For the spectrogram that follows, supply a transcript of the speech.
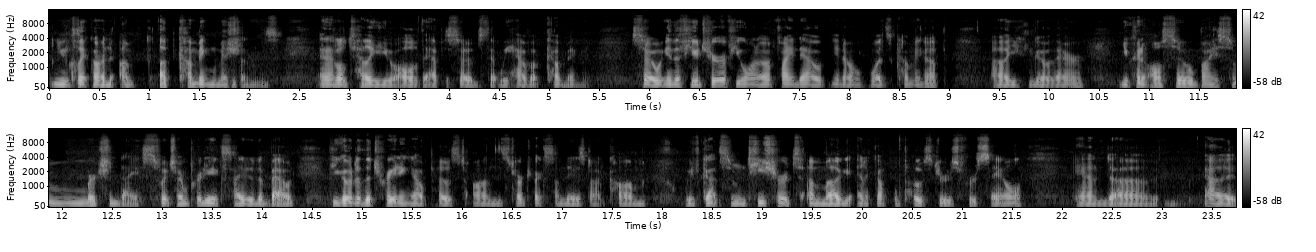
And you can click on um, upcoming missions and it'll tell you all of the episodes that we have upcoming. So in the future if you want to find out you know what's coming up uh, you can go there. You can also buy some merchandise which i'm pretty excited about. If you go to the trading outpost on startreksundays.com we've got some t-shirts a mug and a couple posters for sale. And uh, a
